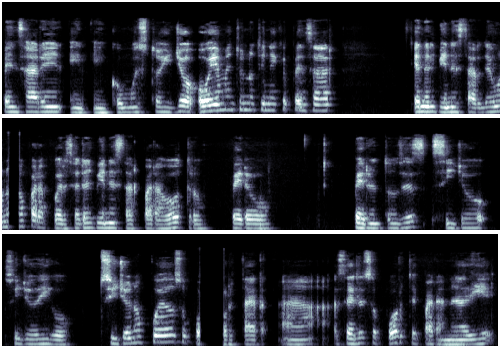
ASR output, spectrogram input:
pensar en, en, cómo estoy yo, obviamente uno tiene que pensar en el bienestar de uno para poder ser el bienestar para otro, pero, pero entonces si yo, si yo digo, si yo no puedo soportar a hacer el soporte para nadie,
